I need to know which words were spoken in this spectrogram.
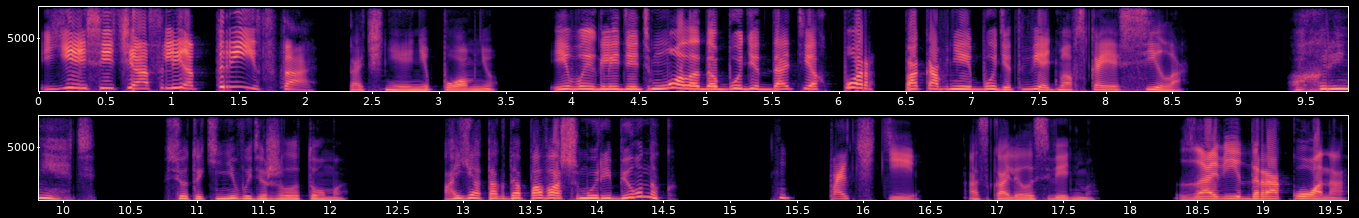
Ей сейчас лет триста. Точнее, не помню. И выглядеть молодо будет до тех пор, пока в ней будет ведьмовская сила. Охренеть! Все-таки не выдержала Тома. А я тогда, по-вашему, ребенок? Хм, почти, оскалилась ведьма. Зови дракона.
